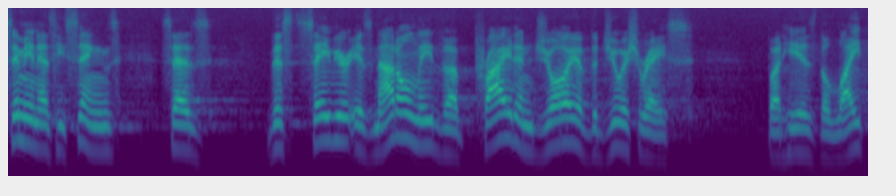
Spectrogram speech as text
Simeon, as he sings, says, This Savior is not only the pride and joy of the Jewish race, but He is the light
